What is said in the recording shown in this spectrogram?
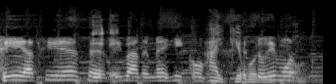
Sí, así es, eh, Diva de México. Ay, qué bonito. estuvimos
